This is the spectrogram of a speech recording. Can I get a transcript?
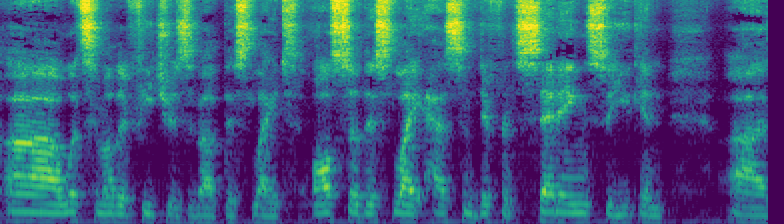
Uh, what's some other features about this light? Also, this light has some different settings, so you can uh,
